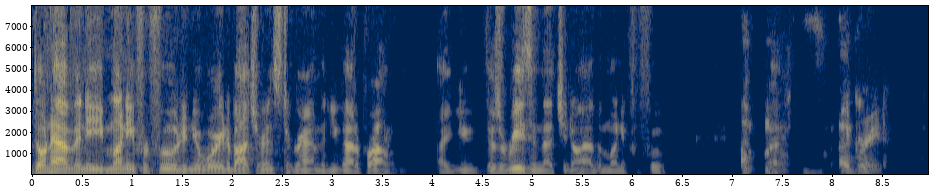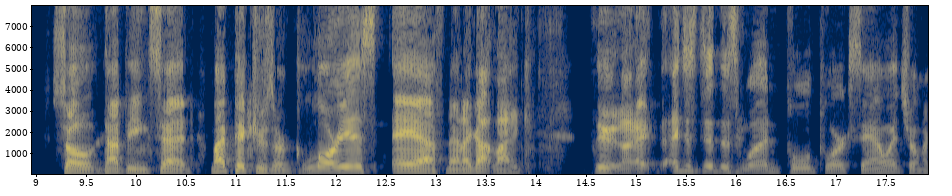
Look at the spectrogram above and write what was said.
don't have any money for food and you're worried about your Instagram, then you got a problem. Like you, there's a reason that you don't have the money for food. but- Agreed. So that being said, my pictures are glorious AF, man. I got like, dude, I, I just did this one pulled pork sandwich on a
